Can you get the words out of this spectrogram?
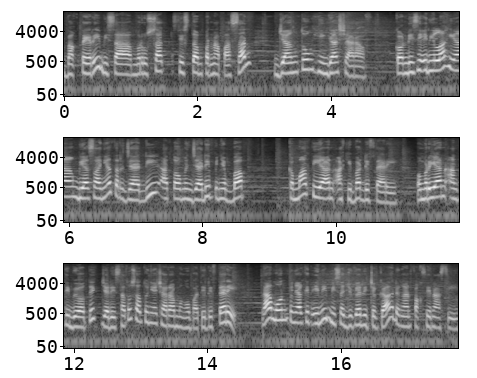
bakteri bisa merusak sistem pernapasan, jantung hingga syaraf. Kondisi inilah yang biasanya terjadi atau menjadi penyebab kematian akibat difteri. Pemberian antibiotik jadi satu-satunya cara mengobati difteri. Namun penyakit ini bisa juga dicegah dengan vaksinasi.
